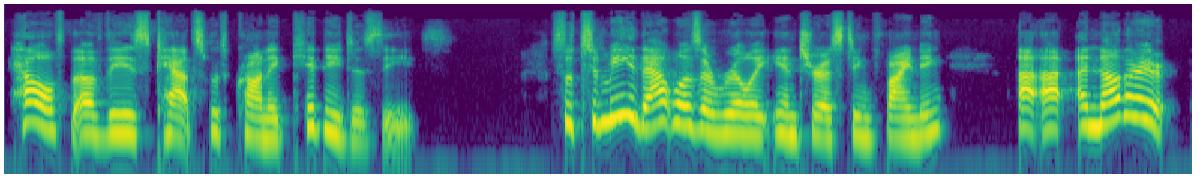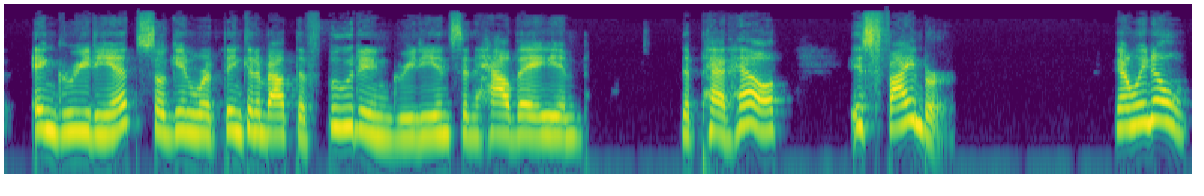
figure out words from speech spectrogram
health of these cats with chronic kidney disease. So to me, that was a really interesting finding. Uh another ingredient, so again, we're thinking about the food ingredients and how they impact the pet health, is fiber. Now we know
